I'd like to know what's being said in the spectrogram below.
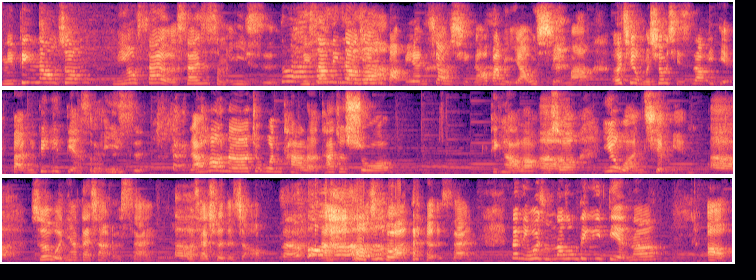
你定闹钟，你用塞耳塞是什么意思？对啊你是要定闹钟把别人叫醒，然后把你摇醒吗？而且我们休息是到一点半，你定一点什么意思？然后呢，就问他了，他就说，听好了，他说，因为我很浅眠，呃所以我一定要戴上耳塞，呃我才睡得着。然后然后？说我要戴耳塞，那你为什么闹钟定一点呢？哦，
